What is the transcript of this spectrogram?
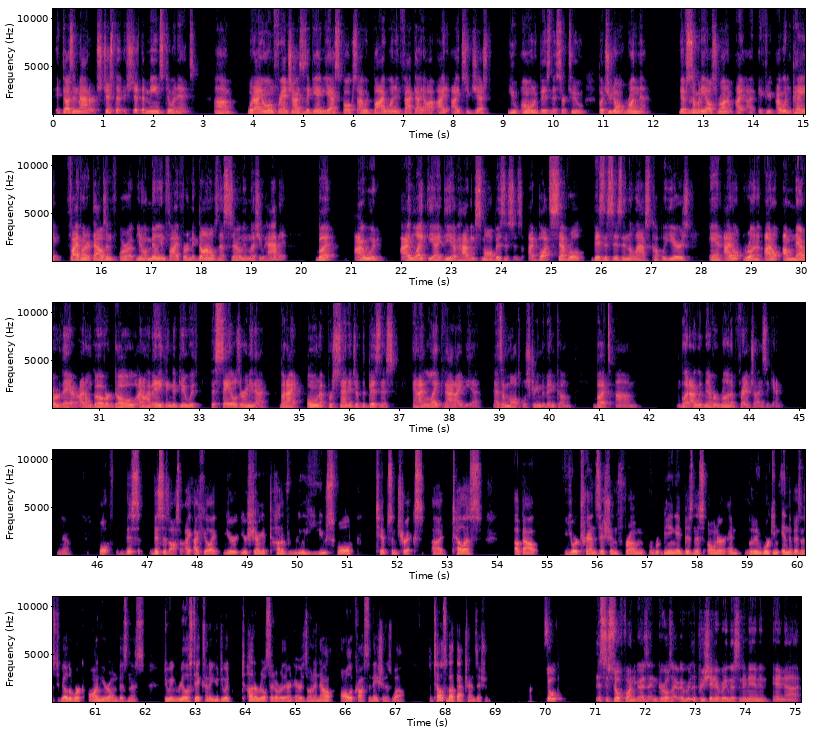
it doesn't matter. It's just a it's just a means to an end. Um, would I own franchises again? Yes, folks, I would buy one. In fact, I'd, I'd, I'd suggest you own a business or two, but you don't run them. You have mm. somebody else run them. I, I, if you I wouldn't pay five hundred thousand or a, you know a million five for a McDonald's necessarily unless you have it. But I would I like the idea of having small businesses. I bought several businesses in the last couple years and I don't run I don't I'm never there. I don't go over go. I don't have anything to do with the sales or any of that, but I own a percentage of the business and I like that idea as a multiple stream of income. But um but I would never run a franchise again. Yeah. Well, this this is awesome. I, I feel like you're you're sharing a ton of really useful tips and tricks. Uh, tell us about your transition from r- being a business owner and literally working in the business to be able to work on your own business doing real estate because I know you do a ton of real estate over there in Arizona, now all across the nation as well. So tell us about that transition. So this is so fun, you guys and girls. I really appreciate everybody listening in, and and uh,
